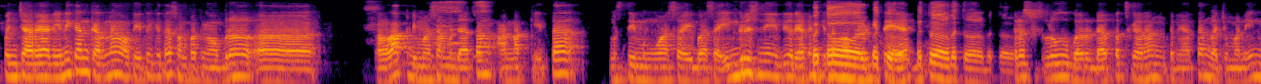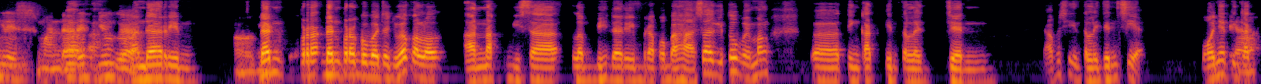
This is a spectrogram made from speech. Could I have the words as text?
pencarian ini kan karena waktu itu kita sempat ngobrol eh, kelak di masa mendatang anak kita mesti menguasai bahasa Inggris nih dia kan kita betul, gitu betul, ya betul, betul, betul. terus lu baru dapat sekarang ternyata nggak cuma Inggris Mandarin Ah, juga Mandarin. Oh, gitu. Dan per- dan pernah gue baca juga kalau anak bisa lebih dari berapa bahasa gitu memang eh, tingkat intelijen apa sih intelijensi ya? Pokoknya tingkat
